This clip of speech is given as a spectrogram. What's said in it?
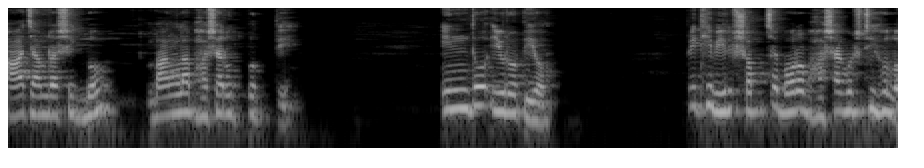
আজ আমরা শিখব বাংলা ভাষার উৎপত্তি। ইন্দো ইউরোপীয় পৃথিবীর সবচেয়ে বড় ভাষাগোষ্ঠী হল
